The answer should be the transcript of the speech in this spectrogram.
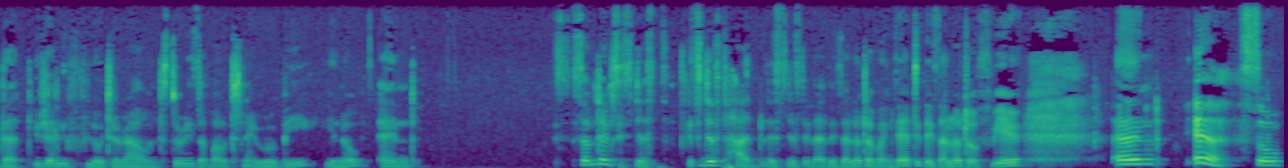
that usually float around stories about nairobi you know? And sometimes it's just it's just hard let's just say that there's a lot of anxiety there's a lot of fear. And yeah so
